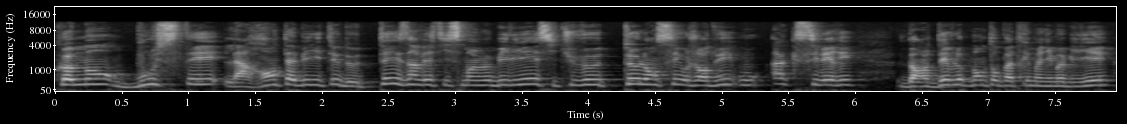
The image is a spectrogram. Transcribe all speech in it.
Comment booster la rentabilité de tes investissements immobiliers si tu veux te lancer aujourd'hui ou accélérer dans le développement de ton patrimoine immobilier?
